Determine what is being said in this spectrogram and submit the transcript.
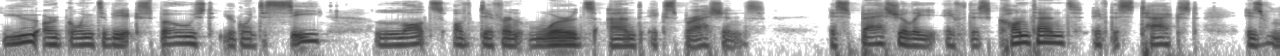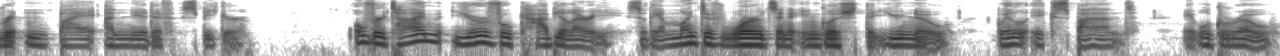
you are going to be exposed, you're going to see lots of different words and expressions especially if this content, if this text is written by a native speaker. Over time, your vocabulary, so the amount of words in English that you know, will expand. It will grow,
